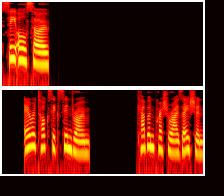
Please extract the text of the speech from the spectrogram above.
See also. Aerotoxic syndrome. Cabin pressurization.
